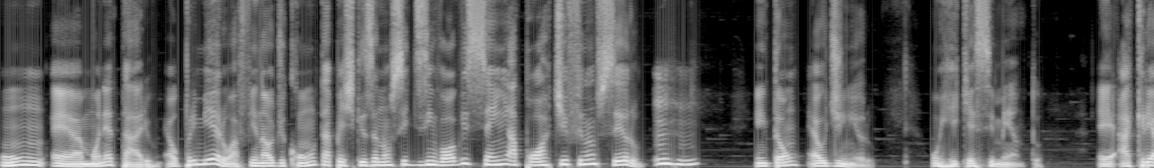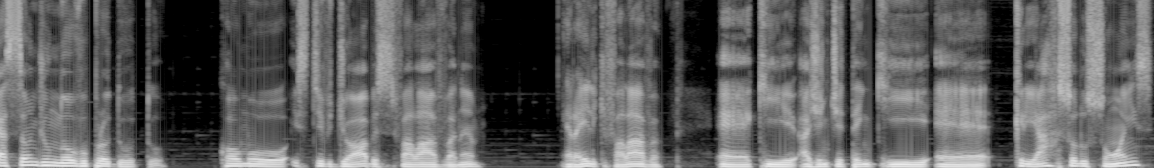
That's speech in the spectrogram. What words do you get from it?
Um é monetário, é o primeiro, afinal de contas, a pesquisa não se desenvolve sem aporte financeiro. Uhum. Então, é o dinheiro, o enriquecimento, é a criação de um novo produto, como Steve Jobs falava, né? Era ele que falava, é que a gente tem que é, criar soluções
